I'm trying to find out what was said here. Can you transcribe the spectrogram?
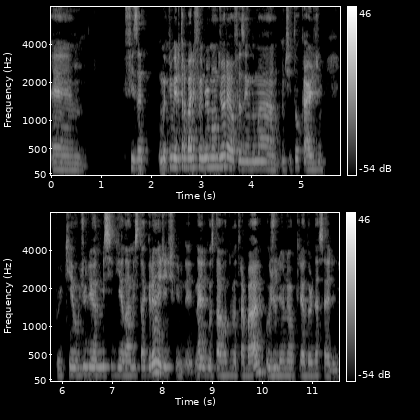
é, fiz a, o meu primeiro trabalho foi no Irmão de Orel, fazendo uma, um title card porque o Juliano me seguia lá no Instagram, a gente, né, ele gostava do meu trabalho, o Juliano é o criador da série, né?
